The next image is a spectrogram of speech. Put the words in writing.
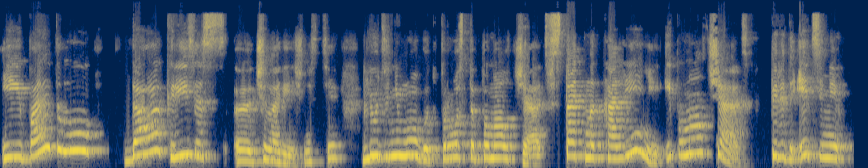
И поэтому Да, кризис э, человечности. Люди не могут просто помолчать, встать на колени и помолчать перед этими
